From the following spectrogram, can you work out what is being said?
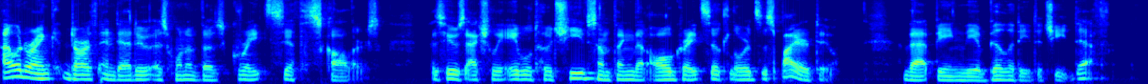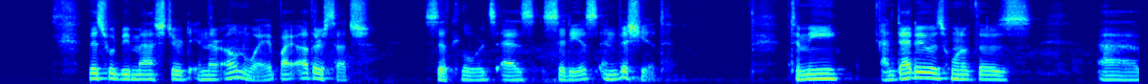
I would rank Darth Andeddu as one of those great Sith scholars, as he was actually able to achieve something that all great Sith lords aspired to, that being the ability to cheat death. This would be mastered in their own way by other such Sith lords as Sidious and Vitiate. To me, Andeddu is one of those uh,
